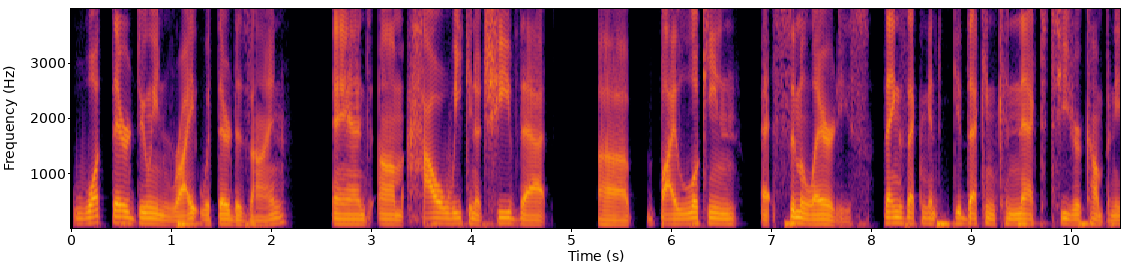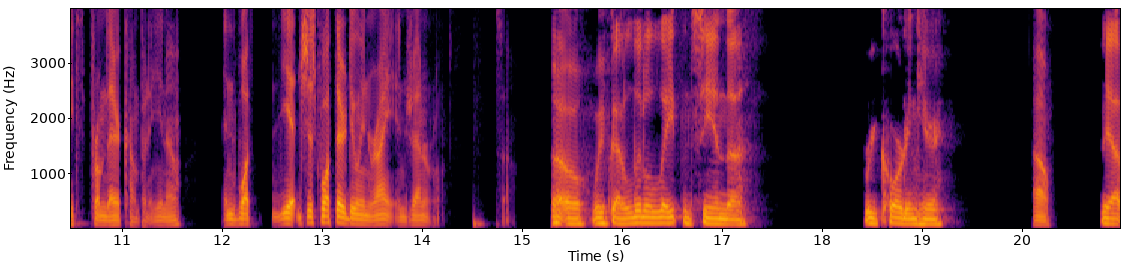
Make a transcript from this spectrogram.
what they're doing right with their design and um, how we can achieve that uh, by looking at similarities, things that can that can connect to your company from their company. You know, and what yeah, just what they're doing right in general. So uh oh, we've got a little latency in the recording here. Oh. Yeah,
